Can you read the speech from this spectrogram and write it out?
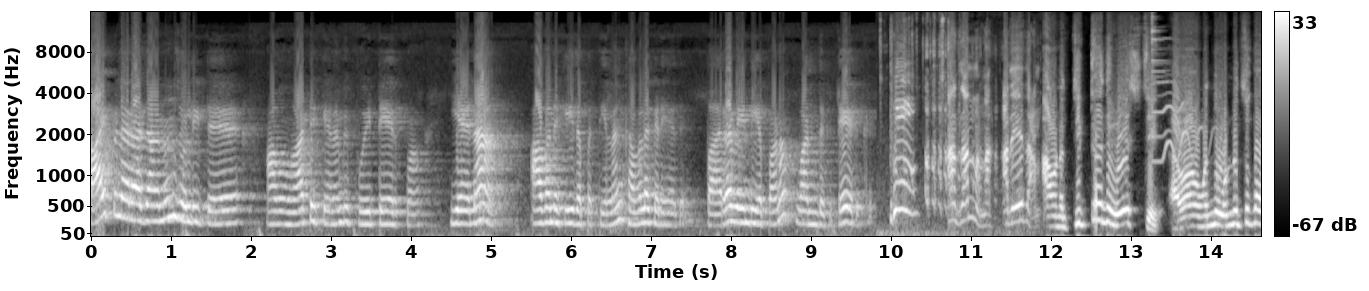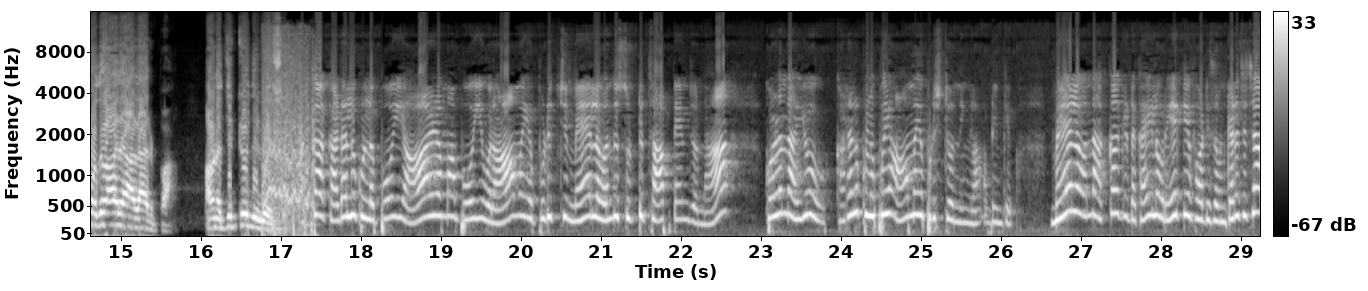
வாய்ப்பில்லை ராஜான்னு சொல்லிட்டு அவன் வாட்டு கிளம்பி போயிட்டே இருப்பான். ஏன்னா அவனுக்கு இதை பத்தியெல்லாம் கவலை கிடையாது. வர வேண்டிய பணம் வந்துகிட்டே இருக்கு. அவனை திட்டுறது வேஸ்ட் அவன் வந்து ஒண்ணுத்துக்கும் உதவாத ஆளா இருப்பான். அவனை திட்டுறது வேஸ்ட் அக்கா கடலுக்குள்ள போய் ஆழமா போய் ஒரு ஆமையை பிடிச்சி மேல வந்து சுட்டு சாப்பிட்டேன்னு சொன்னா குழந்தை ஐயோ கடலுக்குள்ள போய் ஆமையை பிடிச்சிட்டு வந்தீங்களா? அப்படின்னு கேட்கும் மேல வந்து அக்கா கிட்ட கையில ஒரு ஏகே ஃபார்ட்டி செவன் கிடைச்சிச்சா?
